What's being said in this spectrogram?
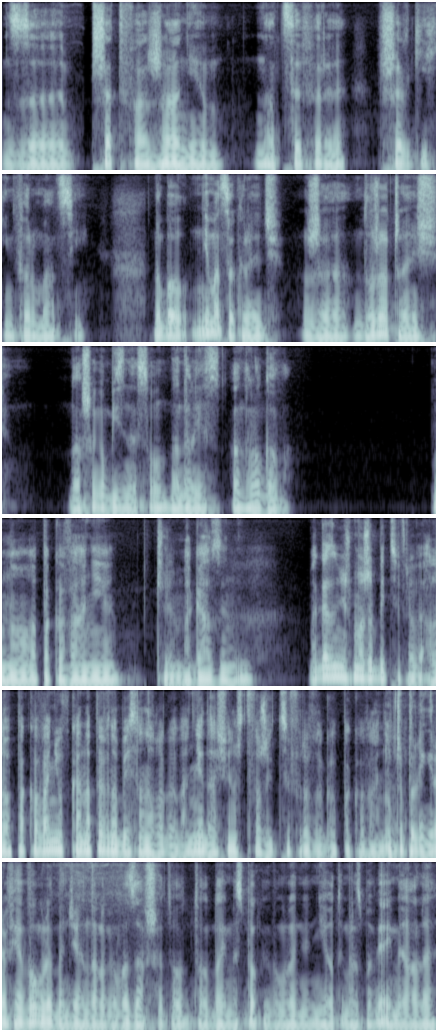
z przetwarzaniem na cyfry wszelkich informacji. No bo nie ma co kryć, że duża część naszego biznesu nadal jest analogowa. No, opakowanie czy magazyn Magazyn już może być cyfrowy, ale opakowaniówka na pewno jest analogowa. Nie da się stworzyć cyfrowego opakowania. Znaczy poligrafia w ogóle będzie analogowa zawsze, to, to dajmy spokój, w ogóle nie, nie, o tym rozmawiajmy, ale,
